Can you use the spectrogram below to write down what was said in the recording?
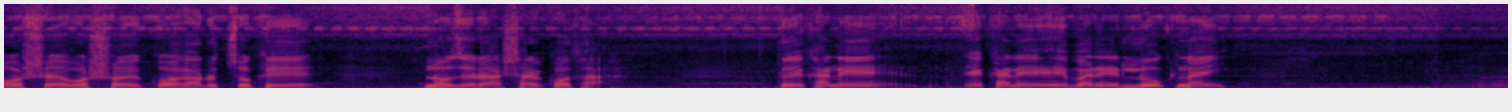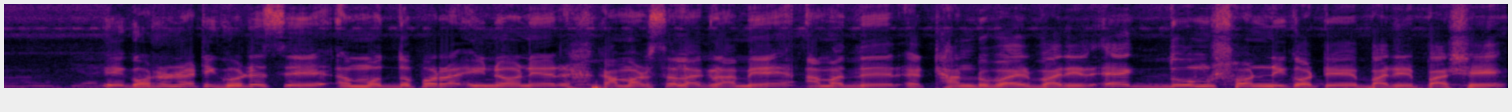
অবশ্যই অবশ্যই কারও চোখে নজরে আসার কথা। তো এখানে এখানে এবারে লোক নাই। এই ঘটনাটি ঘটেছে মধ্যপাড়া ইউনিয়নের কামারসালা গ্রামে। আমাদের ঠান্ডুবাইয়ের বাড়ির একদম সন্নিকটে বাড়ির পাশে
